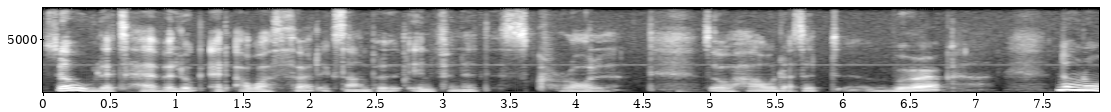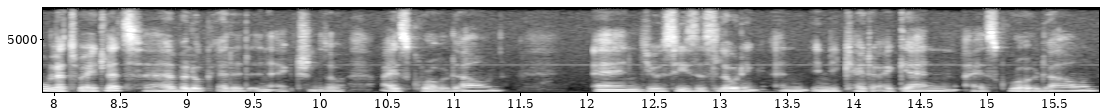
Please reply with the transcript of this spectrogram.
So let's have a look at our third example, infinite scroll. So how does it work? No, no, let's wait. Let's have a look at it in action. So I scroll down and you see this loading indicator again. I scroll down,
